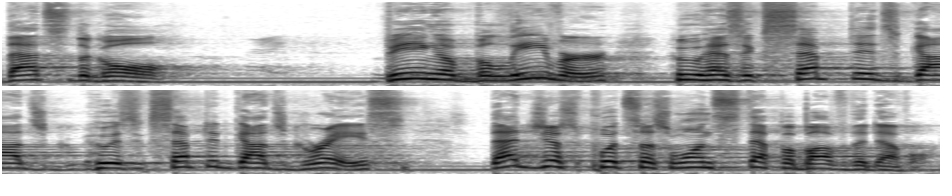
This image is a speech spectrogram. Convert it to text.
That's the goal. Being a believer who has accepted God's, who has accepted God's grace, that just puts us one step above the devil.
